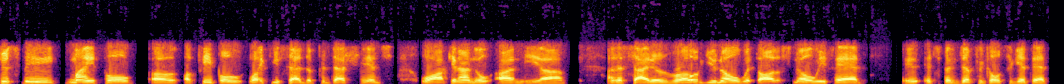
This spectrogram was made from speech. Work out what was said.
just be mindful of, of, people, like you said, the pedestrians walking on the on the uh, on the side of the road. You know, with all the snow we've had, it, it's been difficult to get that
